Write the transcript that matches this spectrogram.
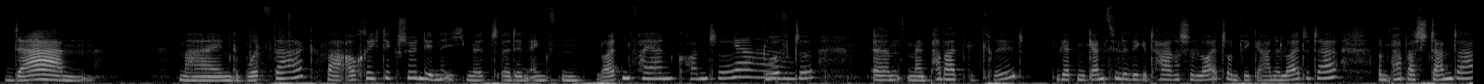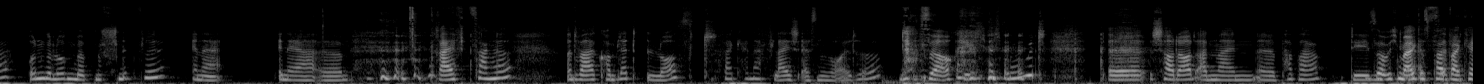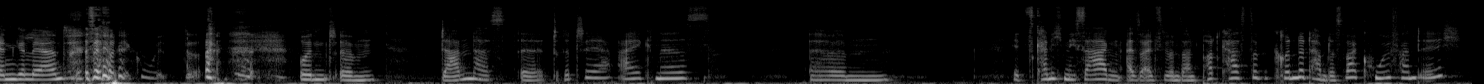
Dann mein Geburtstag war auch richtig schön, den ich mit äh, den engsten Leuten feiern konnte, Ja. durfte. Ähm, mein Papa hat gegrillt. Wir hatten ganz viele vegetarische Leute und vegane Leute da. Und Papa stand da, ungelogen mit einem Schnitzel in der, in der äh, Greifzange und war komplett lost, weil keiner Fleisch essen wollte. Das war auch richtig gut. Äh, Shoutout an meinen äh, Papa. Den, So habe ich Maikes Papa einfach- kennengelernt. ist einfach der coolste. Und ähm, dann das äh, dritte Ereignis. Ähm, jetzt kann ich nicht sagen, also als wir unseren Podcast so gegründet haben, das war cool, fand ich.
